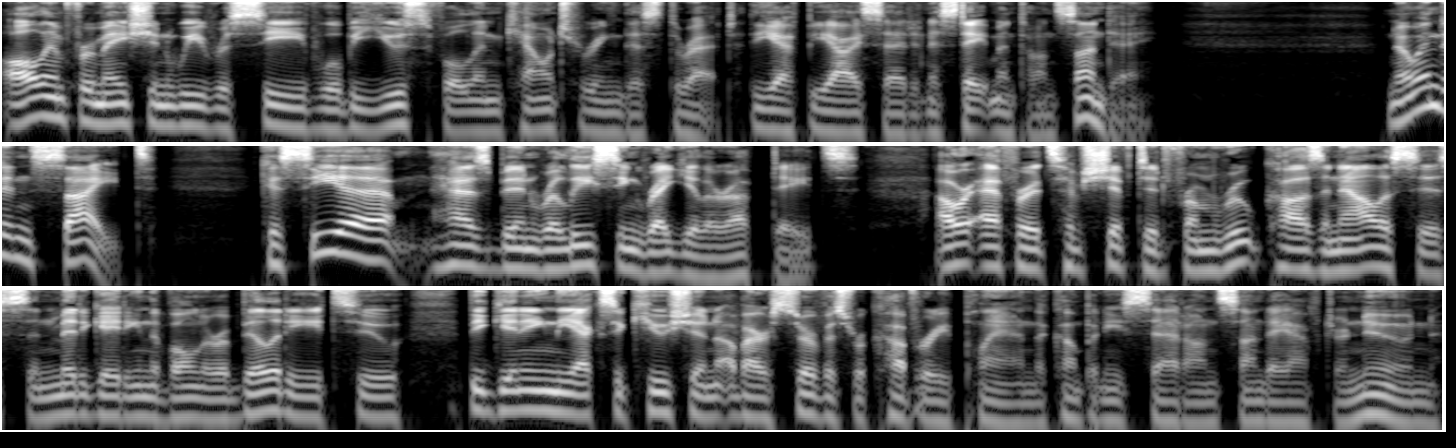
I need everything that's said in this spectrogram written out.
all information we receive will be useful in countering this threat, the FBI said in a statement on Sunday. No end in sight. Kaseya has been releasing regular updates. Our efforts have shifted from root cause analysis and mitigating the vulnerability to beginning the execution of our service recovery plan, the company said on Sunday afternoon.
